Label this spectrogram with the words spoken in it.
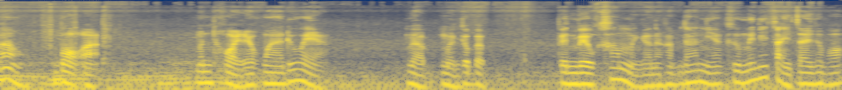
เปล่าเบาะอะ มันถอยออกมาด้วยอะ แบบเหมือนกับแบบเป็นเวลคัมเหมือนกันนะครับ ด้านนี้คือไม่ได้ใส่ใจเฉพาะ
